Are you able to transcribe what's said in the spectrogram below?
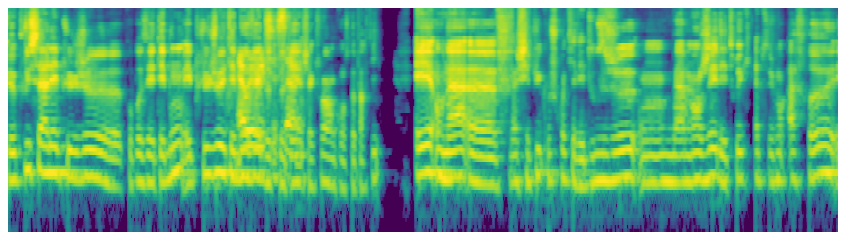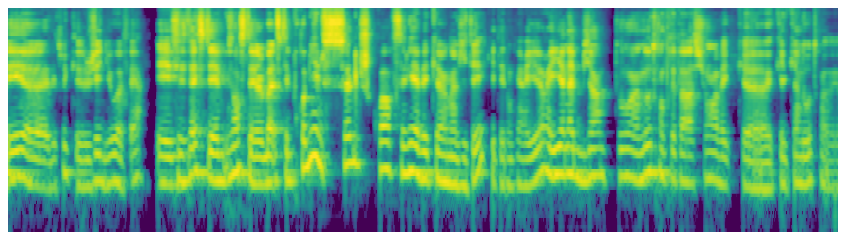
que plus ça allait, plus le jeu proposé était bon, et plus le jeu était ah mauvais de l'autre côté à chaque fois en contrepartie. Et on a, euh, je sais plus, je crois qu'il y avait 12 jeux, on a mangé des trucs absolument affreux et euh, des trucs géniaux à faire. Et c'est que c'était amusant, c'était bah, c'était le premier et le seul, je crois, hors série avec un invité, qui était donc un rayeur. Et il y en a bientôt un autre en préparation avec euh, quelqu'un d'autre, euh,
